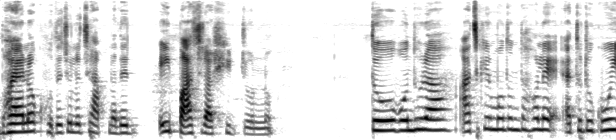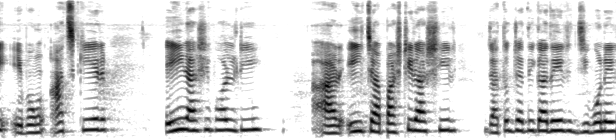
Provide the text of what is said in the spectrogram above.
ভয়ানক হতে চলেছে আপনাদের এই পাঁচ রাশির জন্য। তো বন্ধুরা, আজকের মতন তাহলে এতটুকুই এবং আজকের এই রাশিফলটি আর এই চা, পাঁচটি রাশির জাতক জাতিকাদের জীবনের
